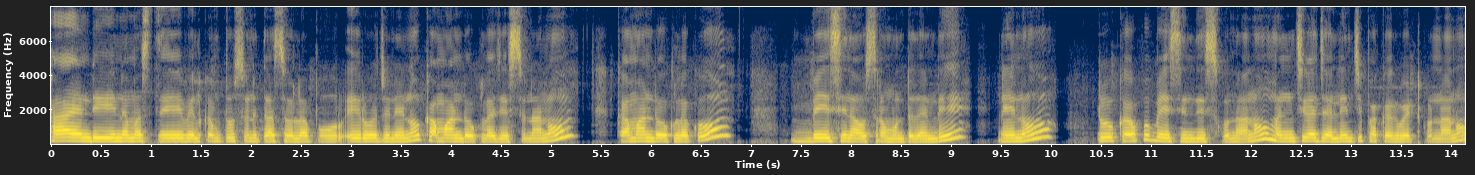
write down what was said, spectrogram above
హాయ్ అండి నమస్తే. Welcome to Sunitha Solapur. ఈరోజు నేను కమాండోకులా చేస్తున్నాను. కమాండోకులకు బేసిన్ అవసరం ఉంటుందండి. నేను టూ కప్ బేసిన్ తీసుకున్నాను. మంచిగా జల్లించి పక్కకు పెట్టుకున్నాను.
